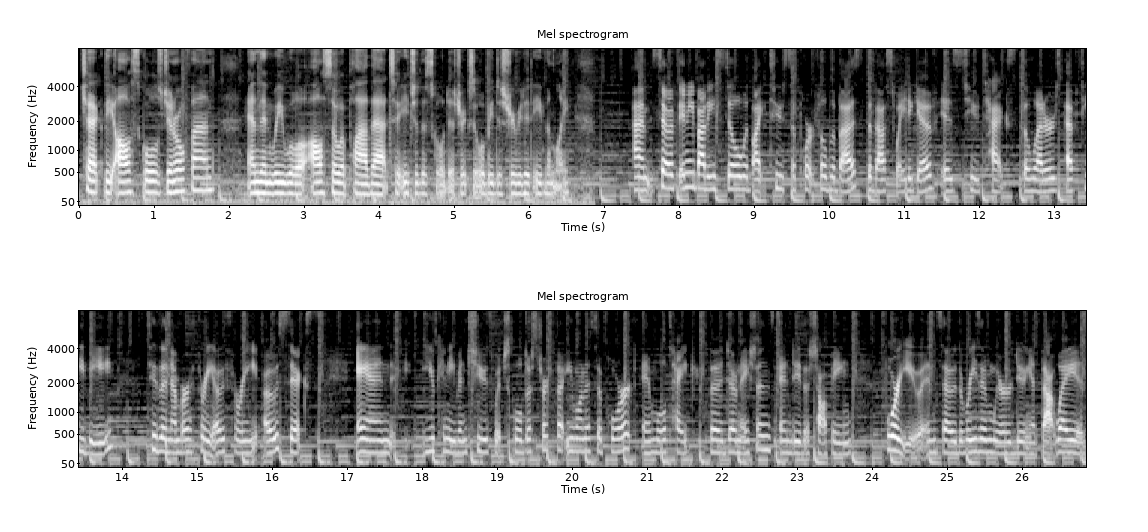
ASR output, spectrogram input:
check the All Schools General Fund, and then we will also apply that to each of the school districts. It will be distributed evenly. Um, so if anybody still would like to support Fill the Bus, the best way to give is to text the letters FTB to the number 30306 and you can even choose which school district that you want to support and we'll take the donations and do the shopping for you. And so the reason we're doing it that way is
